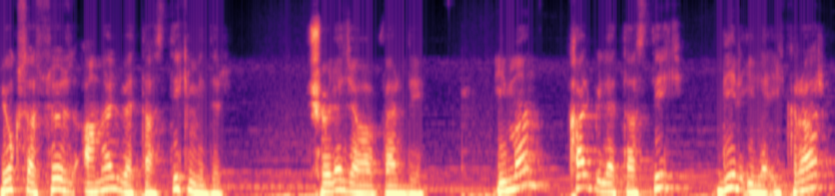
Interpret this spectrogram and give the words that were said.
Yoksa söz, amel ve tasdik midir? Şöyle cevap verdi. İman kalp ile tasdik, dil ile ikrar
